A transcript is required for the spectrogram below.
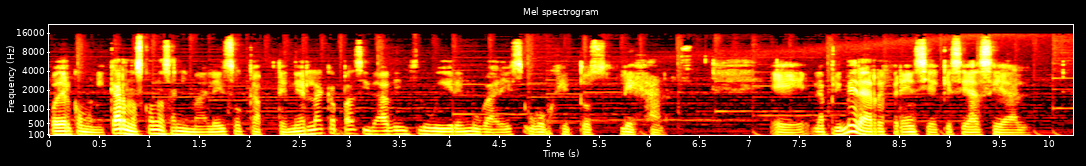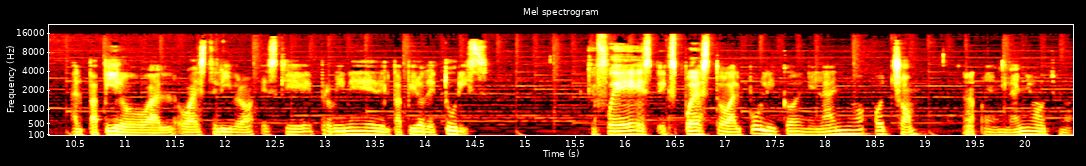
poder comunicarnos con los animales o tener la capacidad de influir en lugares u objetos lejanos. Eh, la primera referencia que se hace al, papiro o, o, a este libro es que proviene del papiro de Turis, que fue expuesto al público en el año 8 en el año 8, no,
